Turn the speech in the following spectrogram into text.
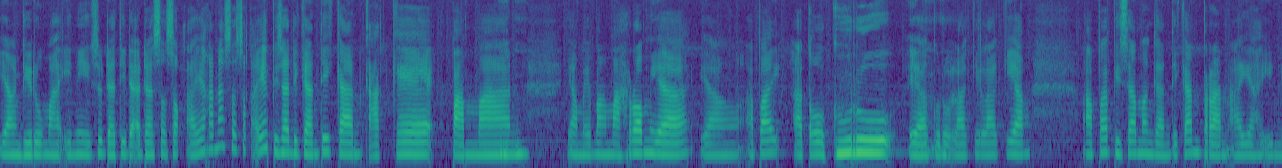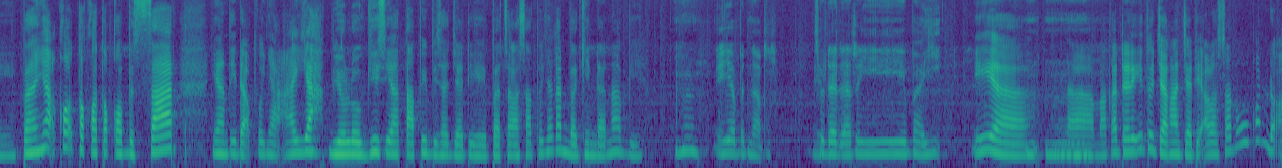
yang di rumah ini sudah tidak ada sosok ayah karena sosok ayah bisa digantikan kakek, paman. -hmm yang memang mahrom ya, yang apa atau guru ya guru laki-laki yang apa bisa menggantikan peran ayah ini. Banyak kok tokoh-tokoh besar yang tidak punya ayah biologis ya tapi bisa jadi hebat. Salah satunya kan baginda Nabi. Hmm, iya benar. Gitu. Sudah dari bayi. Iya. Mm-hmm. Nah, maka dari itu jangan jadi alasan oh kan enggak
